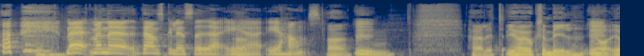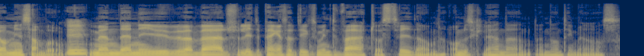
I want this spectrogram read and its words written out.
Nej, men eh, den skulle jag säga är, är hans. Ja. Mm. Härligt. Vi har ju också en bil, Mm. jag, jag och min sambo. Men den är ju värd så lite pengar så att det är liksom inte värt att strida om, om det skulle hända någonting mellan oss.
